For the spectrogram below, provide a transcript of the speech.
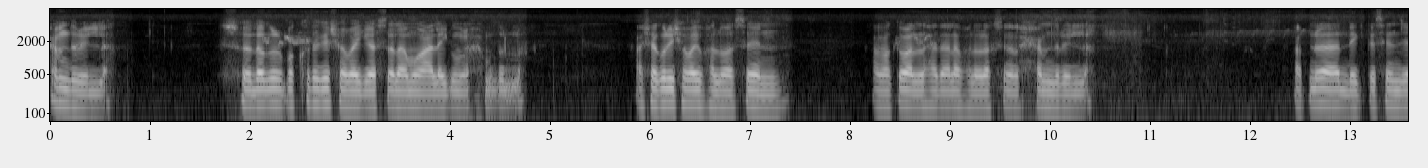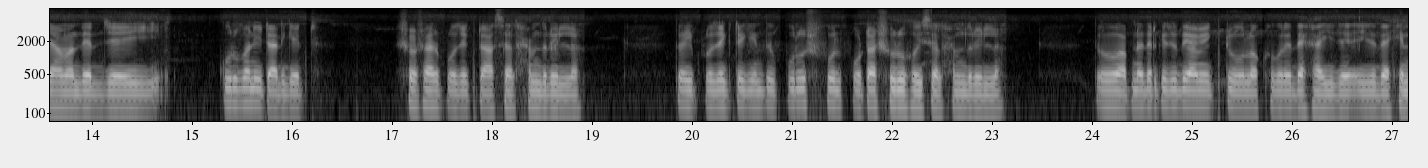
আলহামদুলিল্লাহ। সৈয়দগর পক্ষ থেকে সবাইকে আসসালামু আলাইকুম রহমতুল্লাহ। আশা করি সবাই ভালো আছেন। আমাকেও আল্লাহ তালা ভালো রাখছেন, আলহামদুলিল্লাহ। আপনারা দেখতেছেন যে আমাদের যেই কুরবানি টার্গেট শশার প্রজেক্টটা আছে, আলহামদুলিল্লাহ। তো এই প্রজেক্টে কিন্তু পুরুষ ফুল ফোটা শুরু হয়েছে, আলহামদুলিল্লাহ। তো আপনাদেরকে যদি আমি একটু লক্ষ্য করে দেখাই যে, এই যে দেখেন,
